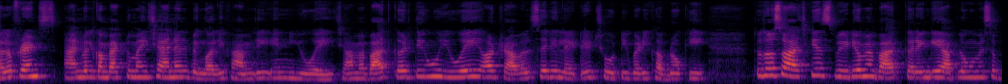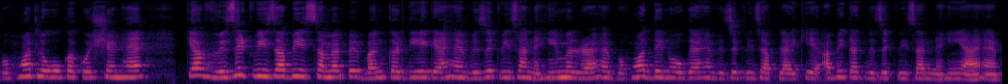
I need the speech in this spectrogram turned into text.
Hello friends and welcome back to my channel Bengali family in UAE जहाँ मैं बात करती हूँ यूएई और ट्रैवल से रिलेटेड छोटी बड़ी खबरों की। तो दोस्तों, आज के इस वीडियो में बात करेंगे, आप लोगों में से बहुत लोगों का क्वेश्चन है, क्या विज़िट वीज़ा भी इस समय पर बंद कर दिए गए हैं? विज़िट वीज़ा नहीं मिल रहा है, बहुत दिन हो गए हैं विज़िट वीज़ा अप्लाई किए, अभी तक विज़िट वीज़ा नहीं आया है।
